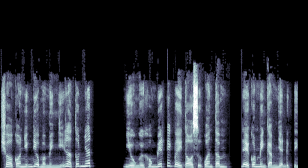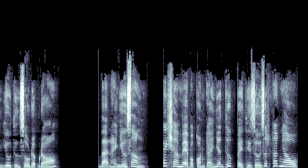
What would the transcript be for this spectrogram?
cho con những điều mà mình nghĩ là tốt nhất, nhiều người không biết cách bày tỏ sự quan tâm để con mình cảm nhận được tình yêu thương sâu đậm đó. Bạn hãy nhớ rằng, cách cha mẹ và con cái nhận thức về thế giới rất khác nhau.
